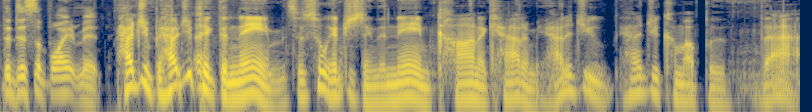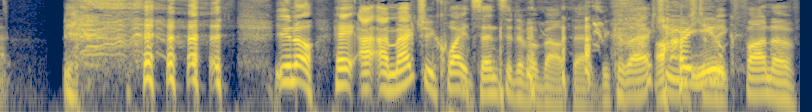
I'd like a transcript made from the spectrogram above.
the disappointment. How'd you how'd you pick the name? It's so interesting. The name Khan Academy. How did you how did you come up with that? you know, hey, I, am actually quite sensitive about that because I actually used to you? make fun of.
